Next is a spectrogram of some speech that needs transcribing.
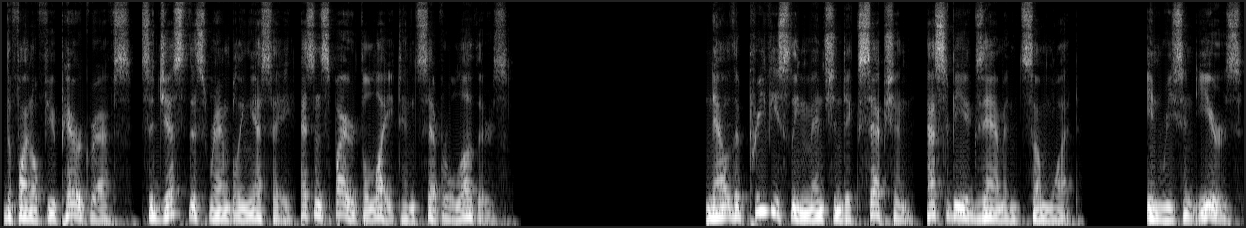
The final few paragraphs suggest this rambling essay has inspired the light and several others. Now, the previously mentioned exception has to be examined somewhat. In recent years,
